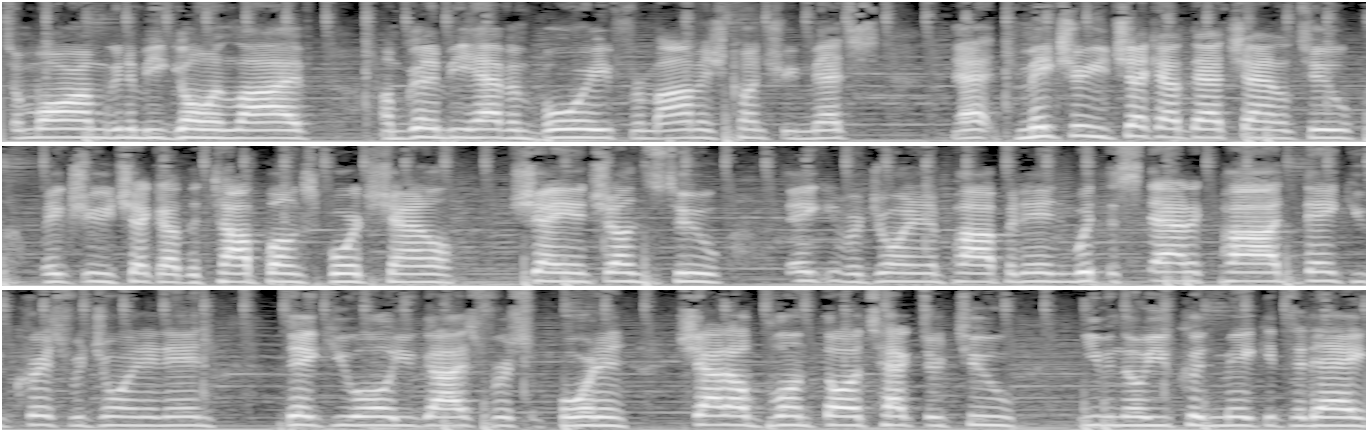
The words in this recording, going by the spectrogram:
Tomorrow I'm gonna be going live. I'm gonna be having Boy from Amish Country Mets. That make sure you check out that channel too. Make sure you check out the Top Bunk Sports channel. Shay and Shuns too. Thank you for joining and popping in with the Static Pod. Thank you, Chris, for joining in. Thank you all you guys for supporting. Shout out Blunt Thoughts Hector too, even though you couldn't make it today.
